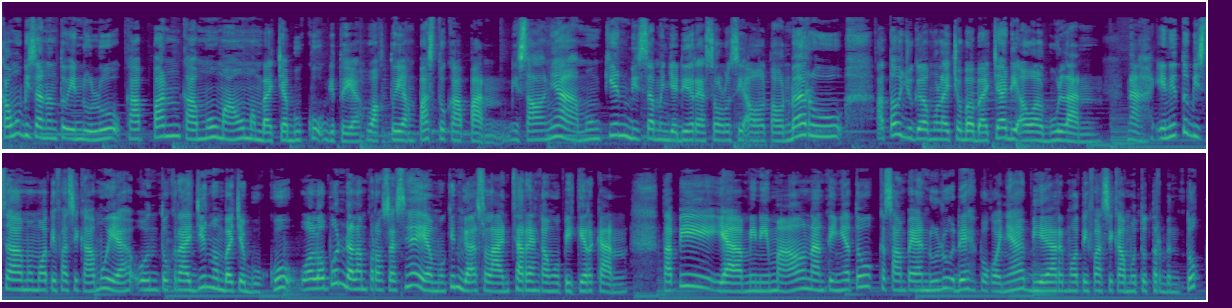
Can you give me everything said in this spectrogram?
Kamu bisa nentuin dulu kapan kamu mau membaca buku gitu ya, waktu yang pas tuh kapan. Misalnya, mungkin bisa menjadi resolusi awal tahun baru, atau juga mulai coba baca di awal bulan. Nah, ini tuh bisa memotivasi kamu ya untuk rajin membaca buku, walaupun dalam prosesnya ya mungkin nggak selancar yang kamu pikirkan. Tapi ya minimal nantinya tuh kesampaian dulu deh pokoknya biar motivasi kamu tuh terbentuk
